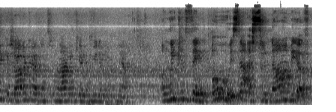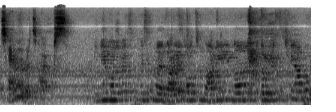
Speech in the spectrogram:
и кажа дека едно цунами ќе помине преку неа. And we can think, oh, is that a tsunami of terror attacks? И ние можеме да си помислиме дали е тоа цунами на терористички напади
